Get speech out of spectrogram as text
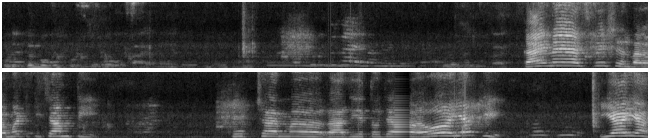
पुढचं बघू पुढचं बघू काय नाही आज स्पेशल बघा मटकीची आमटी. खूप छान मग आज येतो ओ या की. या या.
